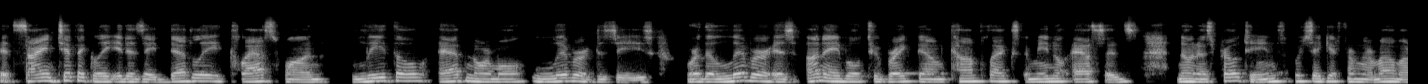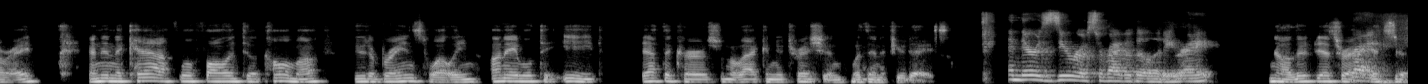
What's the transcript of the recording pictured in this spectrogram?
It scientifically it is a deadly class one lethal abnormal liver disease where the liver is unable to break down complex amino acids known as proteins, which they get from their mama, right? And then the calf will fall into a coma due to brain swelling, unable to eat, death occurs from the lack of nutrition within a few days. And there is zero survivability, right? No, that's right. right. It's zero.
